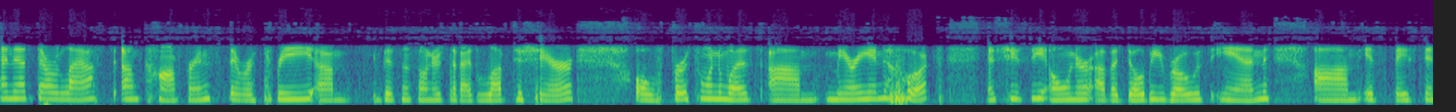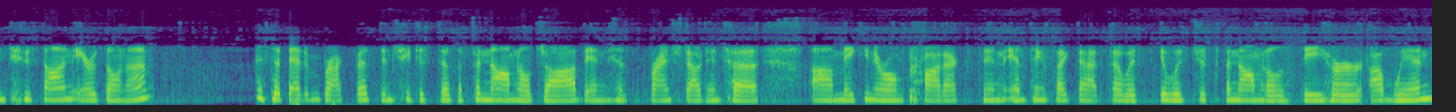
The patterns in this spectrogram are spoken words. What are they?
And at their last um, conference, there were three um, business owners that I'd love to share. Oh, first one was um, Marion Hook, and she's the owner of Adobe Rose Inn. Um, it's based in Tucson, Arizona it's a bed and breakfast, and she just does a phenomenal job and has branched out into um, making her own products and, and things like that. So it, it was just phenomenal to see her um, win.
